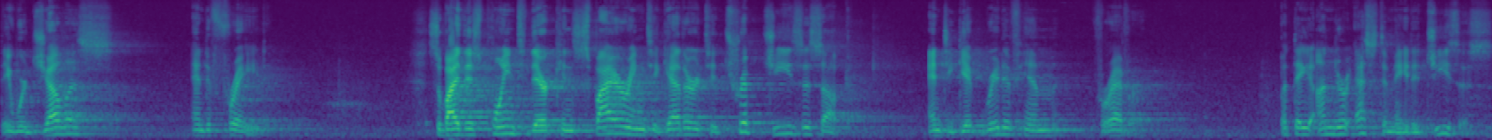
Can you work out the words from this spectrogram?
They were jealous and afraid. So by this point, they're conspiring together to trip Jesus up and to get rid of him forever. But they underestimated Jesus.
